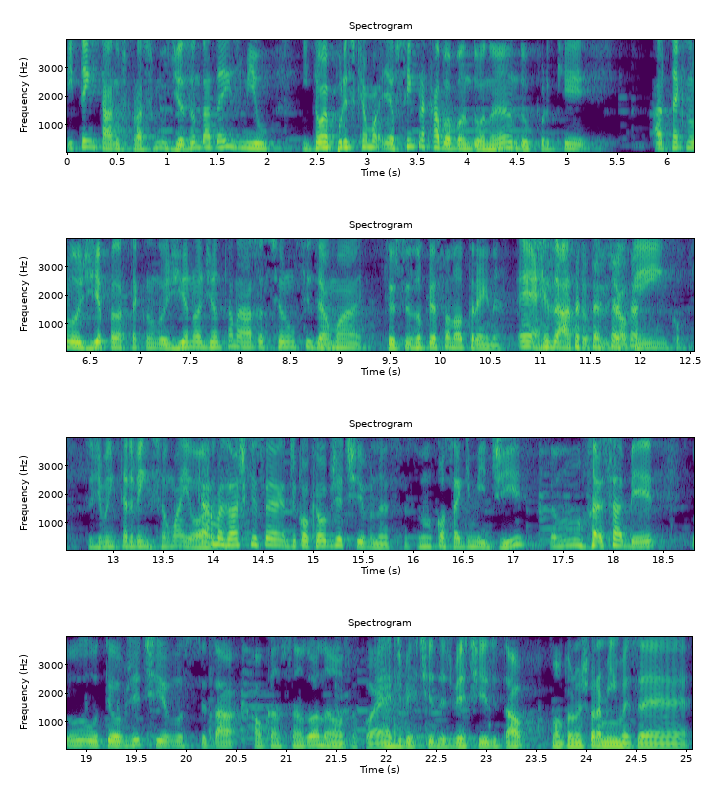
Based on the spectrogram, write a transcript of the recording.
e tentar nos próximos dias andar 10 mil. Então é por isso que é uma- eu sempre acabo abandonando, porque a tecnologia pela tecnologia não adianta nada se eu não fizer uma. Você precisa de um personal trainer. É, exato. Eu preciso de alguém, preciso de uma intervenção maior. Cara, mas eu acho que isso é de qualquer objetivo, né? Se você não consegue medir, você não vai saber o, o teu objetivo, se você tá alcançando ou não. Sacou? É divertido, é divertido e tal. Bom, pelo menos pra mim, mas é.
